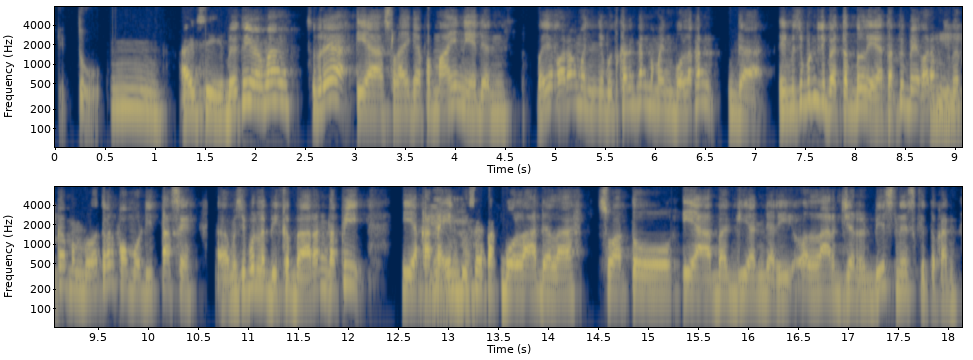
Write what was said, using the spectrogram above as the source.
gitu. Hmm, I see. Berarti memang sebenarnya ya selainnya pemain ya dan banyak orang menyebutkan kan pemain bola kan nggak ya meskipun debatable ya tapi banyak orang hmm. menyebutkan pemain bola itu kan komoditas ya uh, meskipun lebih ke barang tapi Iya, karena yeah. industri sepak bola adalah suatu ya bagian dari larger business gitu kan.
